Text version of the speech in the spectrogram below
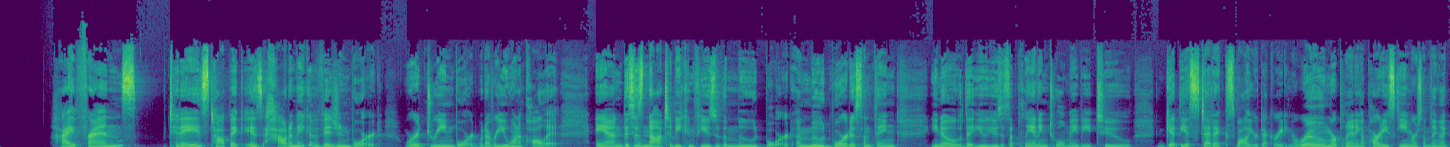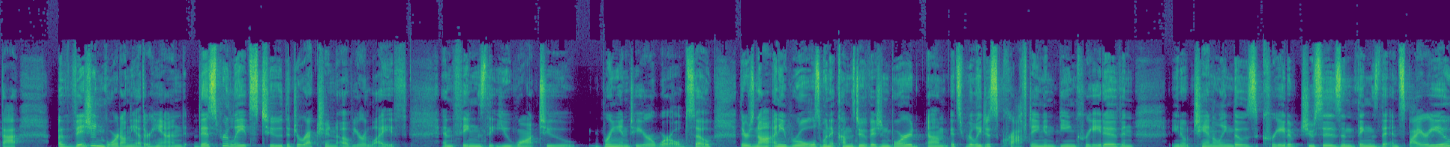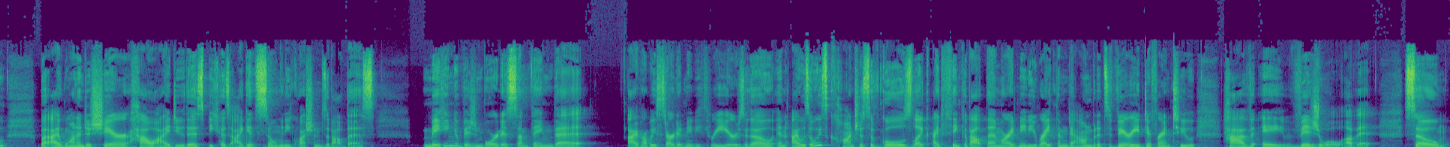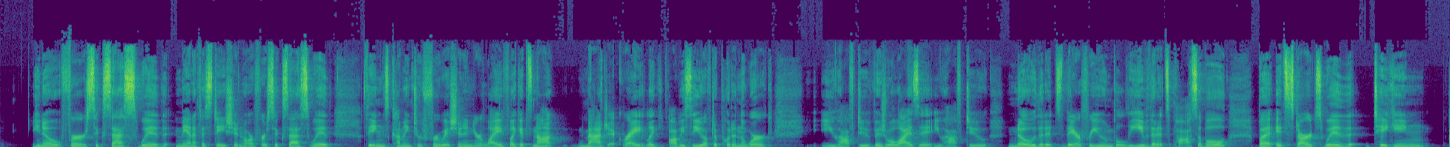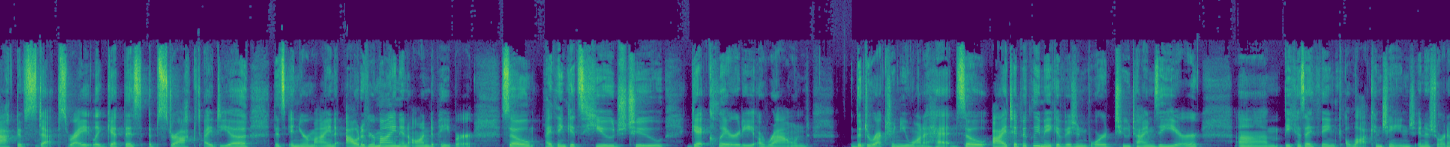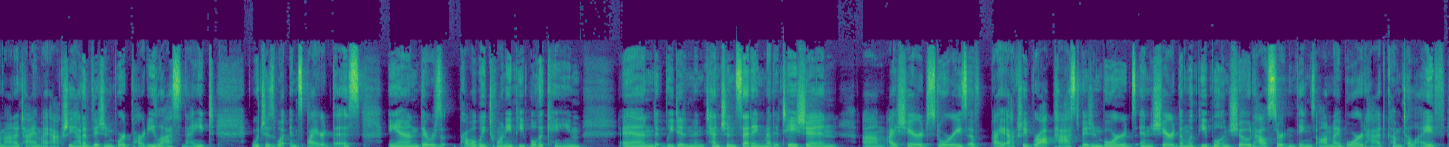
Hi friends. Today's topic is how to make a vision board or a dream board, whatever you want to call it. And this is not to be confused with a mood board. A mood board is something you know, that you use as a planning tool, maybe to get the aesthetics while you're decorating a room or planning a party scheme or something like that. A vision board, on the other hand, this relates to the direction of your life and things that you want to bring into your world. So there's not any rules when it comes to a vision board. Um, it's really just crafting and being creative and you know channeling those creative juices and things that inspire you. But I wanted to share how I do this because I get so many questions about this. Making a vision board is something that I probably started maybe three years ago, and I was always conscious of goals. Like I'd think about them or I'd maybe write them down, but it's very different to have a visual of it. So, you know, for success with manifestation or for success with things coming to fruition in your life, like it's not magic, right? Like obviously you have to put in the work you have to visualize it. You have to know that it's there for you and believe that it's possible. But it starts with taking active steps, right? Like get this abstract idea that's in your mind out of your mind and onto paper. So I think it's huge to get clarity around the direction you want to head. So I typically make a vision board two times a year um, because I think a lot can change in a short amount of time. I actually had a vision board party last night, which is what inspired this. And there was probably 20 people that came and we did an intention setting meditation. Um, I shared stories of, I actually brought past vision boards and shared them with people and showed how certain things on my board had come to life.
